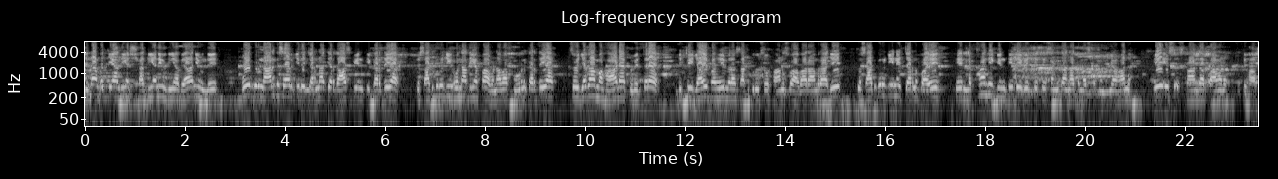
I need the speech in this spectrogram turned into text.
ਜਿਨ੍ਹਾਂ ਬੱਚਿਆਂ ਦੀਆਂ ਸ਼ਾਦੀਆਂ ਨਹੀਂ ਹੁੰਦੀਆਂ, ਵਿਆਹ ਨਹੀਂ ਹੁੰਦੇ, ਉਹ ਗੁਰੂ ਨਾਨਕ ਸਾਹਿਬ ਜੀ ਦੇ ਚਰਨਾਂ 'ਚ ਅਰਦਾਸ ਬੇਨਤੀ ਕਰਦੇ ਆ ਤੇ ਸਤਿਗੁਰੂ ਜੀ ਉਹਨਾਂ ਦੀਆਂ ਭਾਵਨਾਵਾਂ ਪੂਰਨ ਕਰਦੇ ਆ। ਸੋ ਇਹ ਜਗ੍ਹਾ ਮਹਾਨ ਹੈ, ਪਵਿੱਤਰ ਹੈ, ਜਿੱਥੇ ਜਾਏ ਬਹੇ ਮੇਰਾ ਸਤਿਗੁਰੂ, ਸੋ ਥਾਨ ਸੁਹਾਵਾ ਰਾਮ ਰਾਜੇ। ਸੋ ਸਤਿਗੁਰੂ ਜੀ ਨੇ ਚਰਨ ਪਾਏ ਤੇ ਲੱਖਾਂ ਦੀ ਗਿਣਤੀ ਦੇ ਵਿੱਚ ਇੱਥੇ ਸੰਗਤਾਂ ਨਤਮਸਤਕ ਹੁੰਦੀਆਂ ਹਨ। ਇਹ ਇਸ ਸਥਾਨ ਦਾ ਪਾਵਨ ਇਤਿਹਾਸ।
